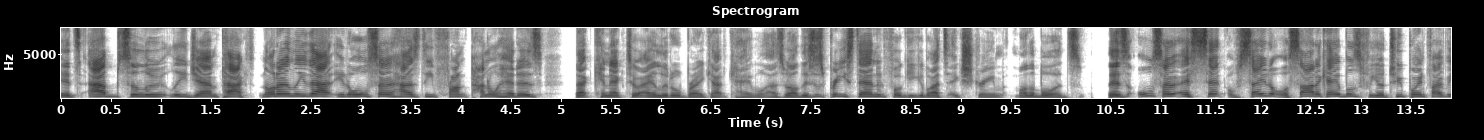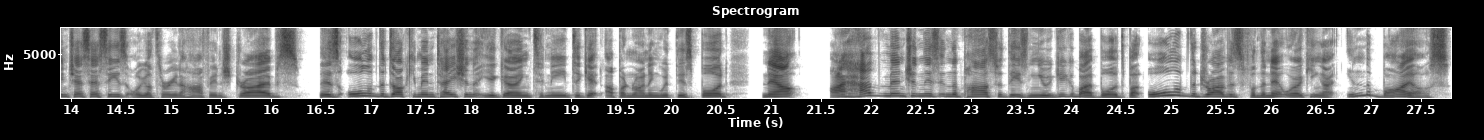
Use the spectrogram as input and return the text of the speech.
It's absolutely jam-packed. Not only that, it also has the front panel headers that connect to a little breakout cable as well. This is pretty standard for Gigabyte's Extreme motherboards. There's also a set of SATA or SATA cables for your 2.5 inch SSDs or your 3.5 inch drives. There's all of the documentation that you're going to need to get up and running with this board. Now, I have mentioned this in the past with these new Gigabyte boards, but all of the drivers for the networking are in the BIOS.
